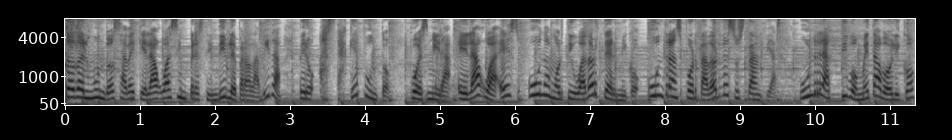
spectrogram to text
Todo el mundo sabe que el agua es imprescindible para la vida, pero ¿hasta qué punto? Pues mira, el agua es un amortiguador térmico, un transportador de sustancias, un reactivo metabólico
